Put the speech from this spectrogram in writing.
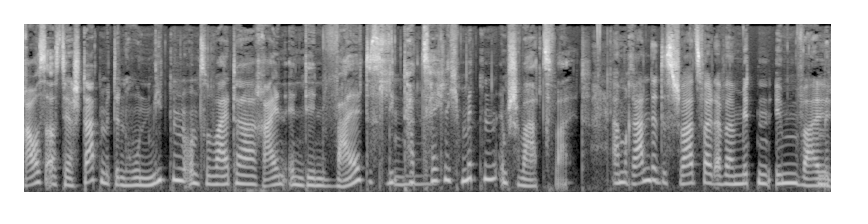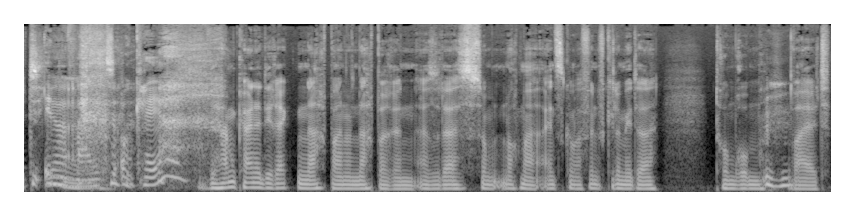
raus aus der Stadt mit den hohen Mieten und so weiter, rein in den Wald. Es liegt tatsächlich mitten im Schwarzwald. Am Rande des Schwarzwald, aber mitten im Wald. Mitten im ja. Wald, okay. Wir haben keine direkten Nachbarn und Nachbarinnen. Also da ist schon nochmal 1,5 Kilometer drumrum Mhm. Wald.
